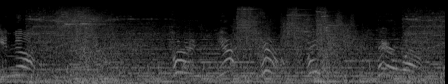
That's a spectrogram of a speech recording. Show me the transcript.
Enough! Farewell! Farewell!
